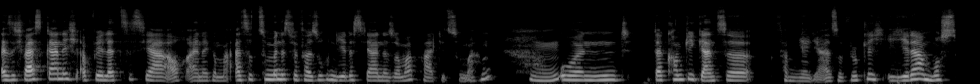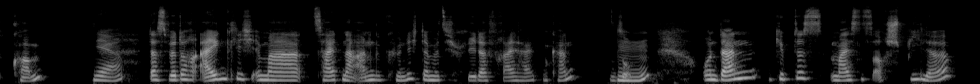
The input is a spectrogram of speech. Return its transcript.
also ich weiß gar nicht, ob wir letztes Jahr auch eine gemacht Also zumindest wir versuchen jedes Jahr eine Sommerparty zu machen. Mhm. Und da kommt die ganze Familie. Also wirklich, jeder muss kommen. Ja. Das wird doch eigentlich immer zeitnah angekündigt, damit sich auch jeder frei halten kann. So. Mhm. Und dann gibt es meistens auch Spiele.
